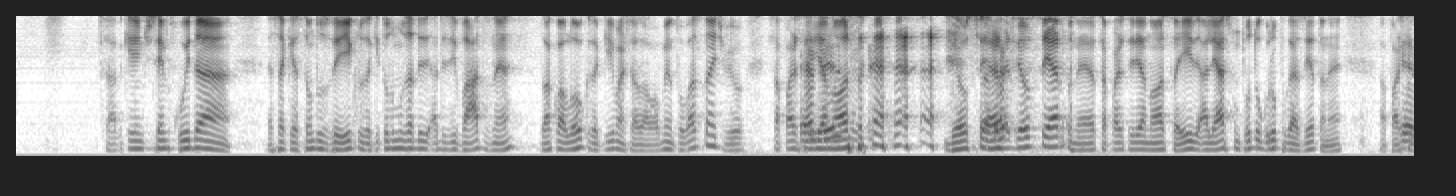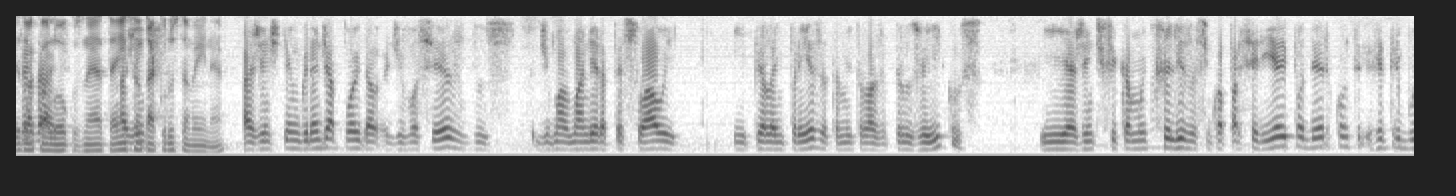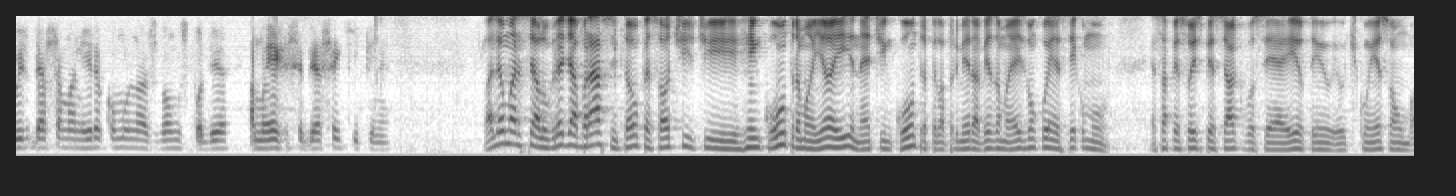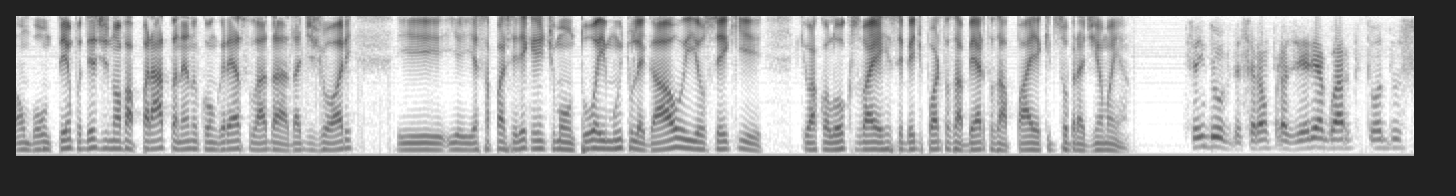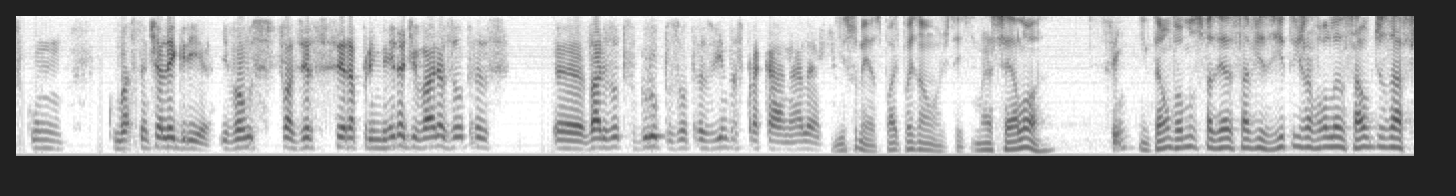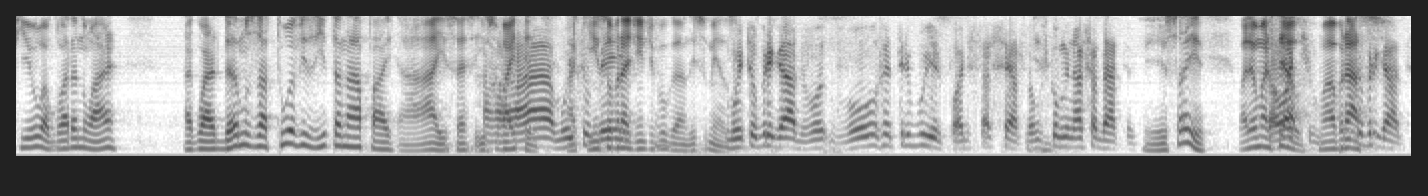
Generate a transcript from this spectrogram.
Sabe que a gente sempre cuida essa questão dos veículos aqui, todo mundo adesivados, né? Do Aqualoucos aqui, Marcelo, aumentou bastante, viu? Essa parceria é nossa. Deu certo. Deu certo, né? Essa parceria nossa aí, aliás, com todo o grupo Gazeta, né? A parceria é do Aqualoucos, né? Até em a Santa gente, Cruz também, né? A gente tem um grande apoio da, de vocês, dos, de uma maneira pessoal e, e pela empresa, também pelas, pelos veículos. E a gente fica muito feliz assim com a parceria e poder retribuir dessa maneira como nós vamos poder amanhã receber essa equipe, né? Valeu, Marcelo. Um grande abraço, então. O pessoal te, te reencontra amanhã aí, né? Te encontra pela primeira vez amanhã. Eles vão conhecer como essa pessoa especial que você é aí. Eu, tenho, eu te conheço há um, há um bom tempo, desde Nova Prata, né? No congresso lá da, da Dijori. E, e, e, essa parceria que a gente montou aí, muito legal. E eu sei que, que o Aqualocos vai receber de portas abertas a PAI aqui de Sobradinho amanhã. Sem dúvida. Será um prazer e aguardo todos com, com bastante alegria. E vamos fazer ser a primeira de várias outras uh, vários outros grupos, outras vindas para cá, né, Léo? Isso mesmo, pode, pois não, Marcelo. Sim. Então vamos fazer essa visita e já vou lançar o desafio agora no ar. Aguardamos a tua visita na APAI. Ah, isso, é, isso ah, vai ter. Aqui bem. em Sobradinho divulgando, isso mesmo. Muito obrigado. Vou, vou, retribuir, pode estar certo. Vamos combinar essa data. Isso aí. Valeu, Marcelo. Tá um abraço. Muito obrigado.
